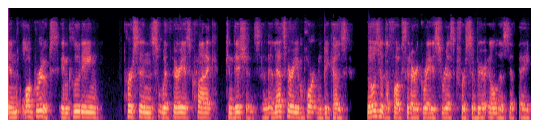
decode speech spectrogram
in all groups, including persons with various chronic conditions. And, and that's very important because those are the folks that are at greatest risk for severe illness if they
